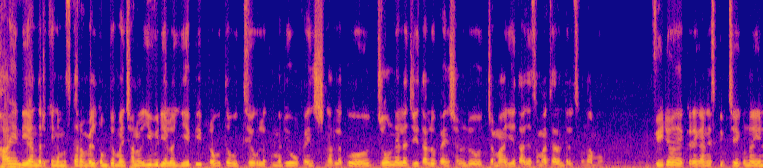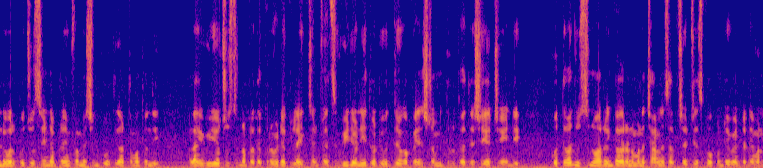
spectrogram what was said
హాయ్ అండి అందరికీ నమస్కారం. Welcome to my channel. ఈ వీడియోలో ఏపీ ప్రభుత్వ ఉద్యోగులకు మరియు పెన్షనర్లకు జూన్ నెల జీతాలు పెన్షన్లు జమ అయ్యే తాజా సమాచారం తెలుసుకుందాము. వీడియో ఎక్కడ కానీ స్కిప్ చేయకుండా ఎండ్ వరకు చూసేటప్పుడు ఇన్ఫర్మేషన్ పూర్తిగా అర్థమవుతుంది. అలాగే వీడియో చూస్తున్న ప్రతి ఒక్కరు వీడియోకి లైక్ చేయండి. ఫ్రెండ్స్ వీడియోని తోటి ఉద్యోగ పెన్షన్ మిత్రులతో అయితే షేర్ చేయండి. కొత్తగా చూస్తున్న వారు ఇంకా ఎవరైనా మన ఛానల్ని సబ్స్క్రైబ్ చేసుకోకుంటే వెంటనే మన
